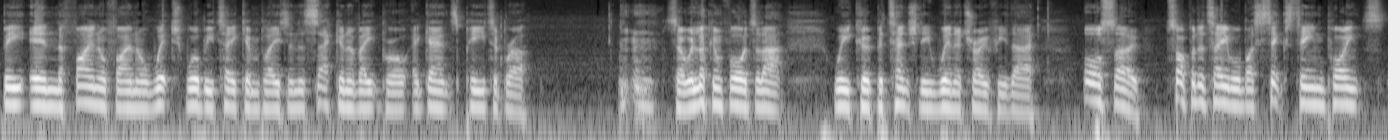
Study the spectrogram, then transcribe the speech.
be in the final final which will be taking place in the 2nd of April against Peterborough. so we're looking forward to that. We could potentially win a trophy there. Also, top of the table by 16 points.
